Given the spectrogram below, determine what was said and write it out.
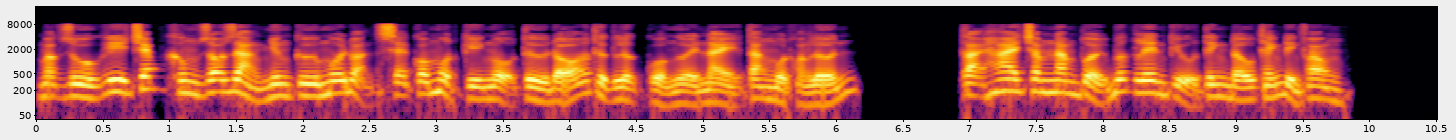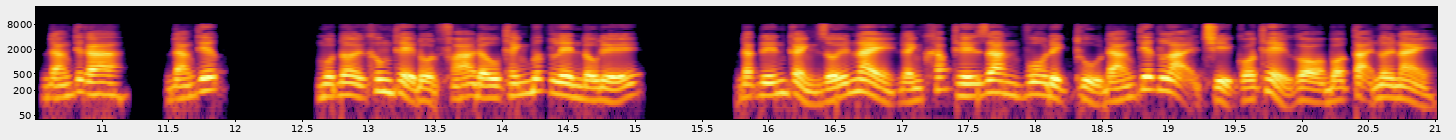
Mặc dù ghi chép không rõ ràng nhưng cứ mỗi đoạn sẽ có một kỳ ngộ từ đó thực lực của người này tăng một khoảng lớn. Tại hai trăm năm tuổi bước lên cựu tinh đấu thánh đỉnh phong. Đáng tiếc a, đáng tiếc. Một đời không thể đột phá đấu thánh bước lên đấu đế. Đặt đến cảnh giới này đánh khắp thế gian vô địch thủ đáng tiếc lại chỉ có thể gò bó tại nơi này.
